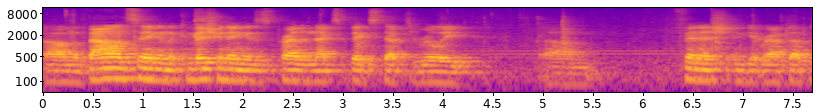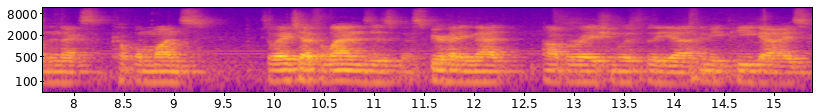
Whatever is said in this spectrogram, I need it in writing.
Um, the balancing and the commissioning is probably the next big step to really, um, finish and get wrapped up in the next couple months. So HF Lenz is spearheading that operation with the uh, MEP guys,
